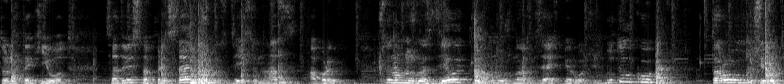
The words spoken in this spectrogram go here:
только, такие вот. Соответственно, представим, что здесь у нас обрыв. Что нам нужно сделать? Нам нужно взять в первую очередь бутылку, вторую очередь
